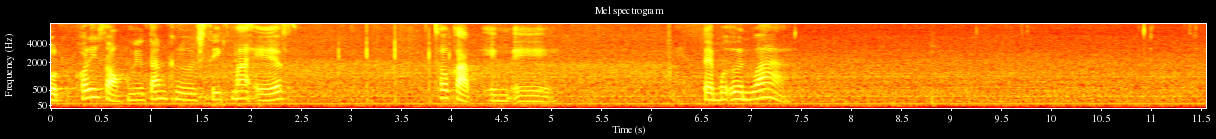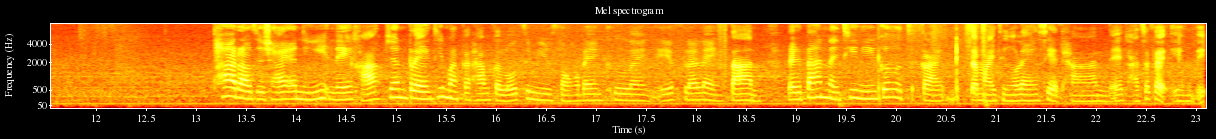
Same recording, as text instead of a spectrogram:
กฎข้อที่ 2 ของนิวตันคือ sigma f เท่ากับ ma แต่บังเอิญว่า ถ้าเราจะใช้อันนี้นะคะเช่นแรงที่มากระทำกับรถจะมีอยู่สองแรงคือแรง F และแรงต้าน แรงต้านในที่นี้ก็จะกลายจะหมายถึงแรงเสียดทานนะคะจะกับ MA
